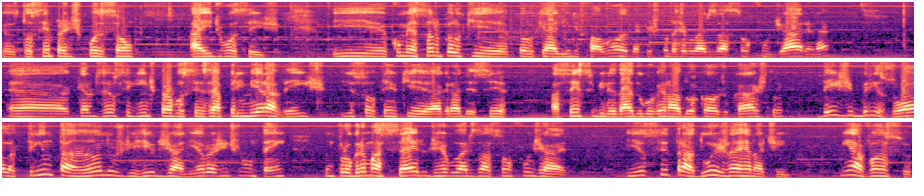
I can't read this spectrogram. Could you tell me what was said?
eu estou sempre à disposição aí de vocês. E começando pelo que, pelo que a Aline falou, da questão da regularização fundiária, né? É, quero dizer o seguinte para vocês: é a primeira vez, isso eu tenho que agradecer a sensibilidade do governador Cláudio Castro. Desde Brizola, 30 anos de Rio de Janeiro, a gente não tem um programa sério de regularização fundiária. E isso se traduz, né, Renatinho, em avanço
